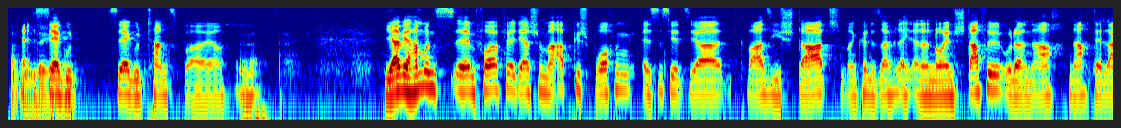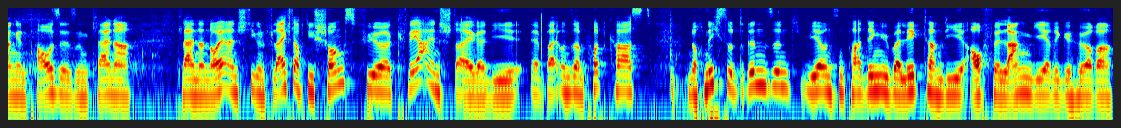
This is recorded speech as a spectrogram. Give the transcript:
Ja, sehr, sehr gut, sehr gut tanzbar, ja. Ja, ja wir haben uns äh, im Vorfeld ja schon mal abgesprochen. Es ist jetzt ja quasi Start, man könnte sagen, vielleicht einer neuen Staffel oder nach, nach der langen Pause so ein kleiner kleiner Neueinstieg und vielleicht auch die Chance für Quereinsteiger, die äh, bei unserem Podcast noch nicht so drin sind. Wir uns ein paar Dinge überlegt haben, die auch für langjährige Hörer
